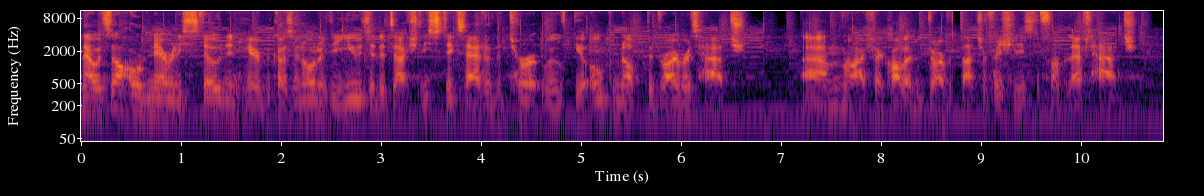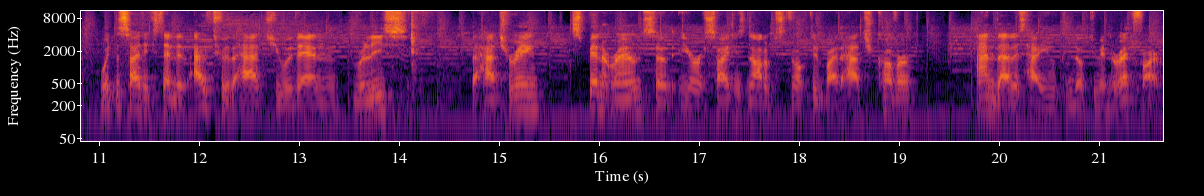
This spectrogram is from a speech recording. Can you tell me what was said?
Now it's not ordinarily stowed in here because in order to use it, it actually sticks out of the turret roof. You open up the driver's hatch. Um, well, actually I call it the driver's hatch, officially it's the front left hatch. With the sight extended out through the hatch, you would then release the hatch ring, spin it around so that your sight is not obstructed by the hatch cover, and that is how you conduct your indirect fire.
